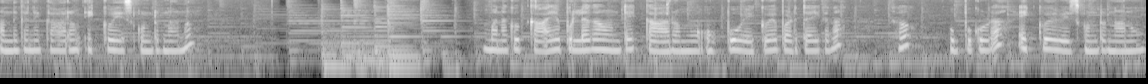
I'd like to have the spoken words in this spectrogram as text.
అందుకనే కారం ఎక్కువ వేసుకుంటున్నాను. మనకు కాయ పుల్లగా ఉంటే కారము ఉప్పు ఎక్కువే పడతాయి కదా. సో ఉప్పు కూడా ఎక్కువే వేసుకుంటున్నాను.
